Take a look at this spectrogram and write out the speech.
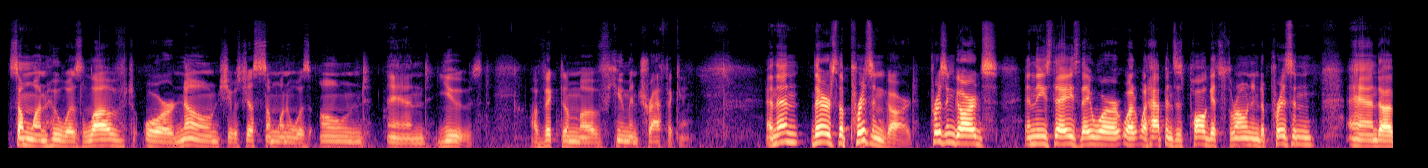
someone who was loved or known. She was just someone who was owned and used, a victim of human trafficking. And then there's the prison guard. Prison guards in these days, they were, what, what happens is Paul gets thrown into prison, and uh,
